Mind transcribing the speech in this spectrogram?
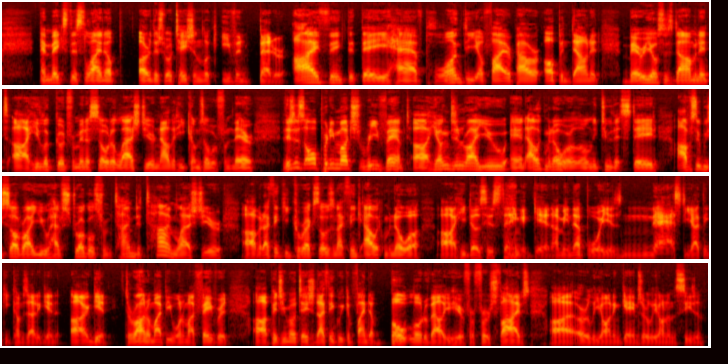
and makes this lineup or this rotation look even better. I think that they have plenty of firepower up and down it. Berrios is dominant. Uh, he looked good for Minnesota last year. Now that he comes over from there, this is all pretty much revamped. Uh, Hyun-Jin Ryu and Alek Manoah are the only two that stayed. Obviously, we saw Ryu have struggles from time to time last year, uh, but I think he corrects those, and I think Alek Manoah, uh, he does his thing again. I mean, that boy is nasty. I think he comes out again. Uh, again, Toronto might be one of my favorite uh, pitching rotations. I think we can find a boatload of value here for first fives uh, early on in games, early on in the season.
